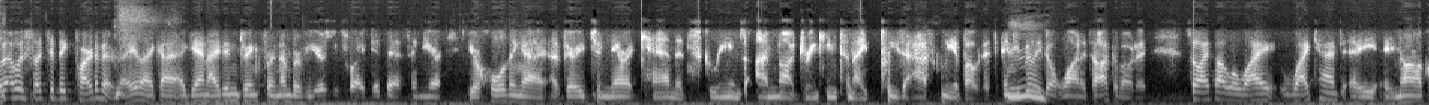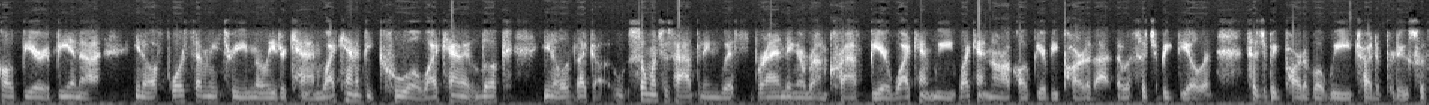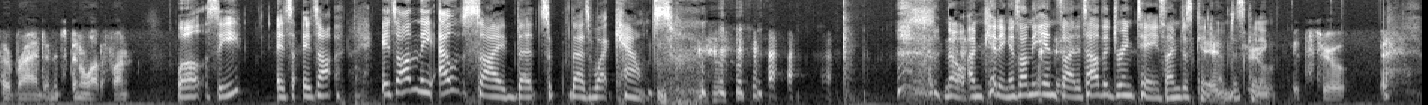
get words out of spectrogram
well, that was such a big part of it, right? Like, I, again, I didn't drink for a number of years before I did this, and you're you're holding a, a very generic can that screams, "I'm not drinking tonight. Please ask me about it," and mm. you really mm. don't want to talk about it. So I thought, well, why why can't a, a non-alcoholic beer be in a you know a 473 milliliter can? Why can't it be cool? Why can't it look you know like uh, so much is happening with branding around craft beer? Why can't we? Why can't non-alcoholic beer be part of that? That was such a big deal and such a big part of what we try to produce with our brand, and it's been a lot of fun. Well, see, it's it's on it's on the outside that's that's what counts. no, I'm kidding. It's on the inside. It's how the drink tastes. I'm just kidding. It's I'm just true. kidding. It's true.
